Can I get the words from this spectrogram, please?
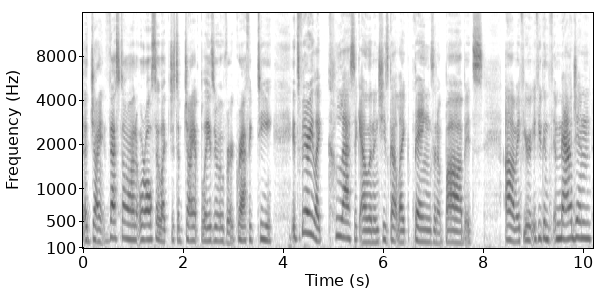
a giant vest on, or also like just a giant blazer over a graphic tee. It's very like classic Ellen, and she's got like bangs and a bob. It's um, if you're if you can imagine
